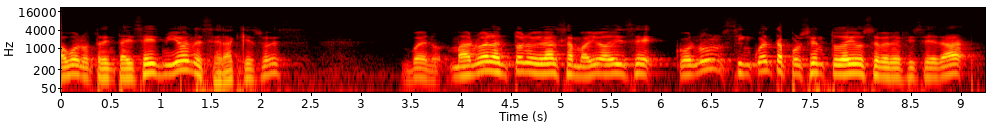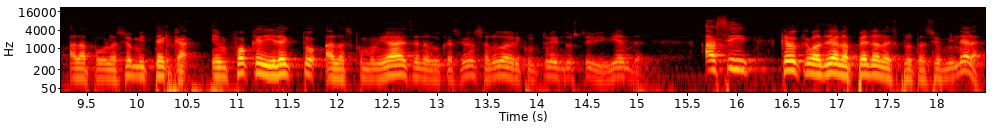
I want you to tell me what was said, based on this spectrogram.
Ah, bueno, 36 millones. ¿Será que eso es? Bueno, Manuel Antonio Aguilar Samayoa dice, con un 50% de ellos se beneficiará a la población miteca. Enfoque directo a las comunidades en educación, salud, agricultura, industria y vivienda. Así, creo que valdría la pena la explotación minera.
